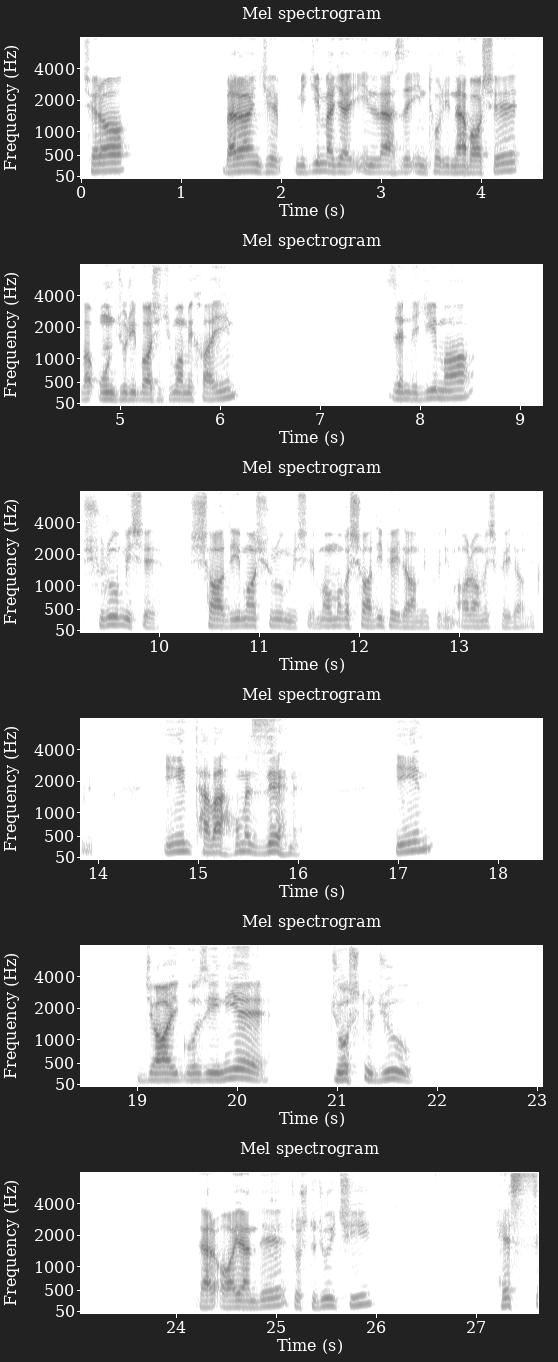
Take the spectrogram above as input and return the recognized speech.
چرا؟ برای اینکه میگیم اگر این لحظه اینطوری نباشه و اونجوری باشه که ما می‌خواهیم زندگی ما شروع میشه شادی ما شروع میشه. ما موقع شادی پیدا می‌کنیم آرامش پیدا می‌کنیم. این توهم ذهنه. این جایگزینی جستجو در آینده. جستجوی چی؟ حس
